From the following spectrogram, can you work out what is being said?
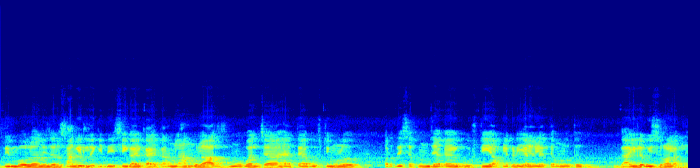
बिंबवलं आणि जर सांगितलं की देशी गाय काय? कारण लहान मुलं आज मोबाईलच्या ह्या त्या गोष्टीमुळं परदेशातून ज्या काही गोष्टी आपल्याकडे यायला लागल्या त्यामुळे तर गाईला विसरायला लागले.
